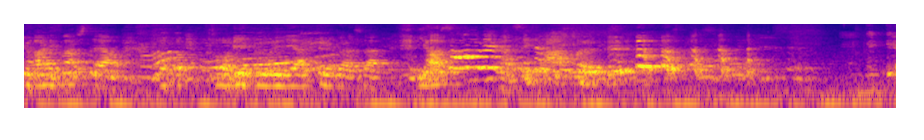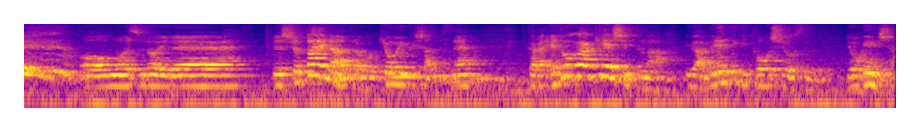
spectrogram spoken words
言われましたよ。こういうふうにやってるからさ矢沢の霊がついてます。面白いね。でシュタイナーってのは教育者ですね。から江戸川慶氏っていうのはいわゆる霊的投資をする預言者、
